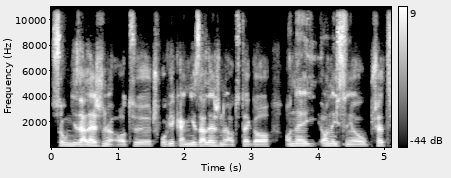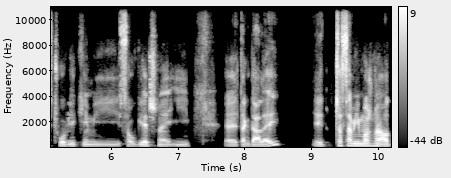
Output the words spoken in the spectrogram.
są niezależne od człowieka, niezależne od tego, one, one istnieją przed człowiekiem i są wieczne i e, tak dalej. Czasami można, od,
